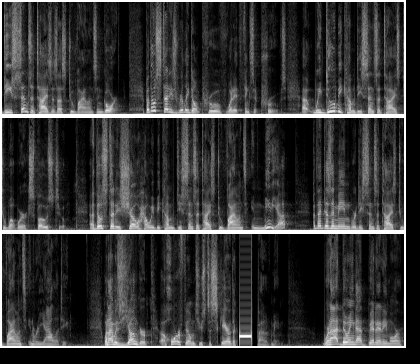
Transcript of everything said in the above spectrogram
desensitizes us to violence and gore. But those studies really don't prove what it thinks it proves. Uh, we do become desensitized to what we're exposed to. Uh, those studies show how we become desensitized to violence in media, but that doesn't mean we're desensitized to violence in reality. When I was younger, uh, horror films used to scare the out of me. We're not doing that bit anymore.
